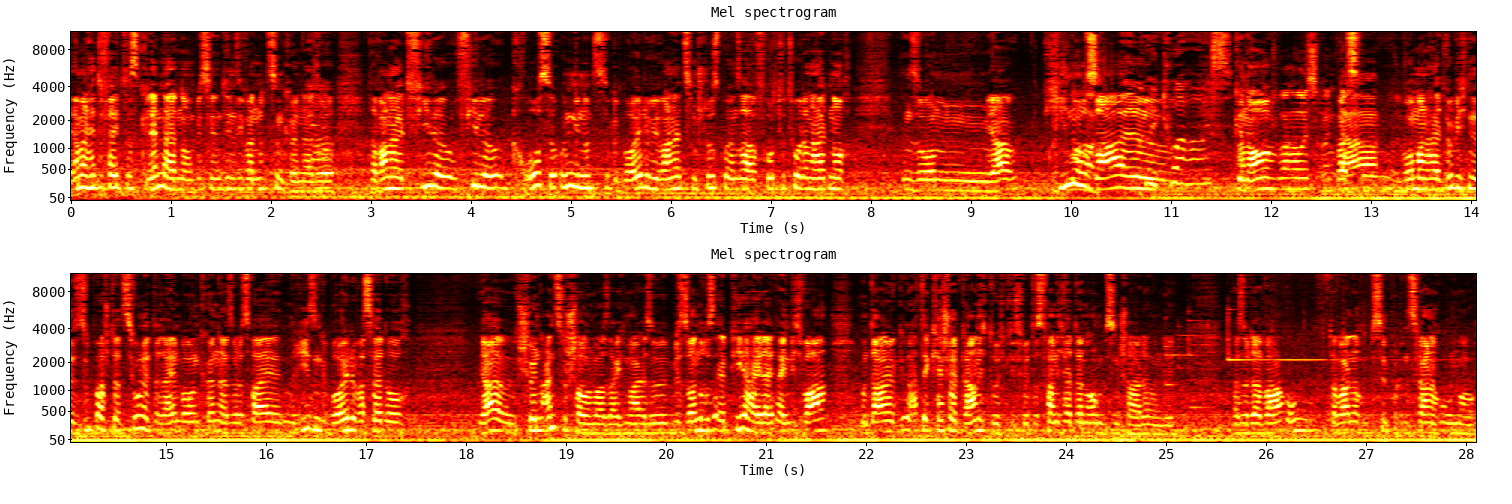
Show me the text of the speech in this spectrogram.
Ja, man hätte vielleicht das Gelände halt noch ein bisschen intensiver nutzen können. Also Ja. da waren halt viele, viele große, ungenutzte Gebäude. Wir waren halt zum Schluss bei unserer Fototour dann halt noch in so einem ja, Kinosaal. Kulturhaus. Genau. Kulturhaus und Was, da wo man halt wirklich eine super Station hätte reinbauen können. Also das war ein Riesengebäude, was halt auch ja, schön anzuschauen war, sag ich mal. Also ein besonderes LP-Highlight eigentlich war. Und da hat der Cache halt gar nicht durchgeführt. Das fand ich halt dann auch ein bisschen schade irgendwie. Also da war, oh, da war noch ein bisschen Potenzial nach oben auch.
